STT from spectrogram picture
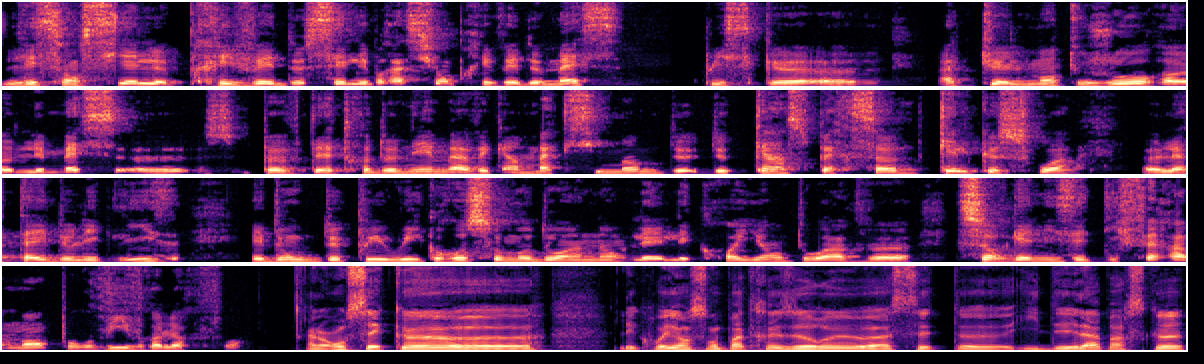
l'essentiel privés de célébration, privés de messe puisque euh, actuellement toujours euh, les messes euh, peuvent être données, mais avec un maximum de, de 15 personnes, quelle que soit la taille de l'Église. Et donc depuis, oui, grosso modo un an, les, les croyants doivent s'organiser différemment pour vivre leur foi. Alors on sait que euh, les croyants sont pas très heureux à cette euh, idée-là parce que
